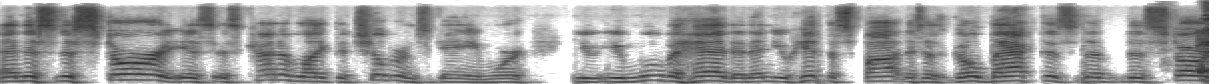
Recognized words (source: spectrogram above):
and this this story is is kind of like the children's game where you you move ahead and then you hit the spot and it says go back to the the start.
